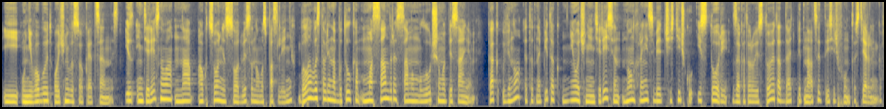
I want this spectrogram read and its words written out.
и у него будет очень высокая ценность. Из интересного, на аукционе Сотбис, одном из последних, была выставлена бутылка Массандры с самым лучшим описанием. Как вино, этот напиток не очень интересен, но он хранит в себе частичку истории, за которую стоит отдать 15 тысяч фунтов стерлингов.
